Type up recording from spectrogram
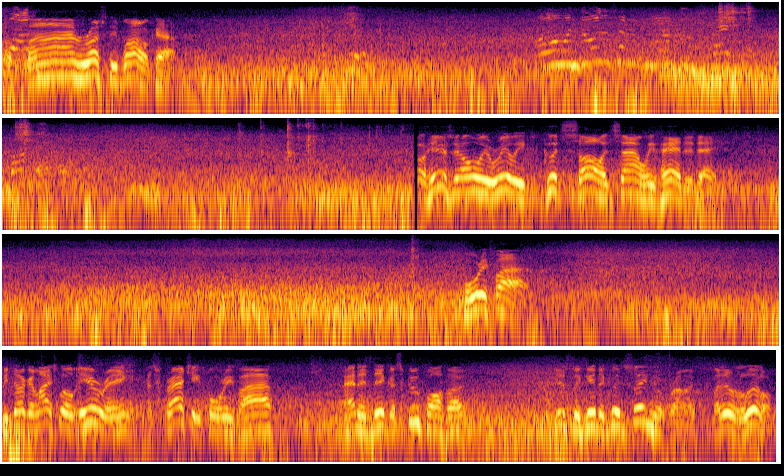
A fine rusty bottle cap. Well, here's the only really good solid sound we've had today. Forty-five. We dug a nice little earring, a scratchy 45. I had to dig a scoop off of it just to get a good signal from it, but it was a little.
